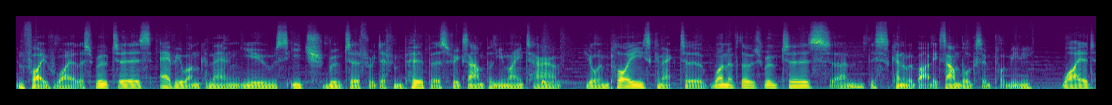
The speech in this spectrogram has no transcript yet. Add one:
and five wireless routers, everyone can then use each router for a different purpose. For example, you might have your employees connect to one of those routers. Um, this is kind of a bad example because it probably wired,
